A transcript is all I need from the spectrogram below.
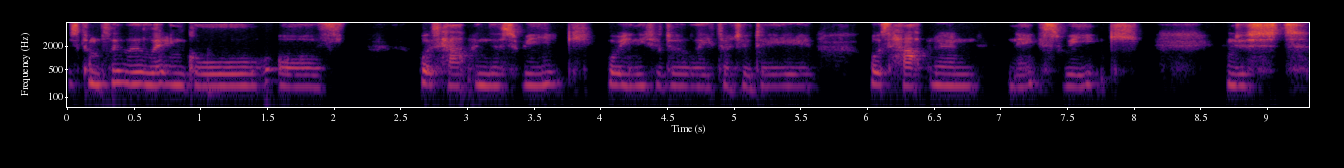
Just completely letting go of what's happened this week, what you need to do later today, what's happening next week, and just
